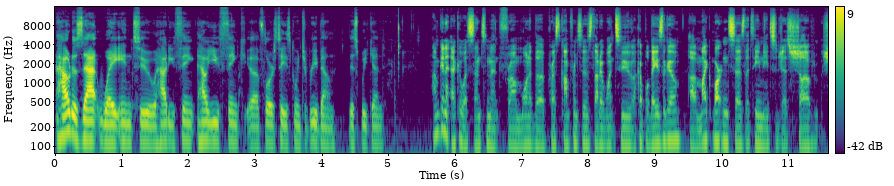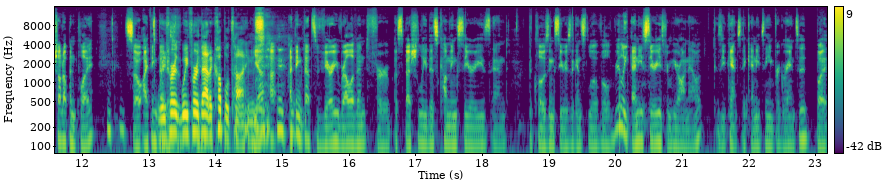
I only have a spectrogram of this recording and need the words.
how does that weigh into how do you think how you think uh, Florida State is going to rebound this weekend? I'm going to echo a sentiment from one of the press conferences that I went to a couple days ago. Uh, Mike Martin says the team needs to just shut up, shut up and play. So I think that We've is- heard we've heard yeah. that a couple times. Yeah, I, I think that's very relevant for especially this coming series and the closing series against Louisville. Really, any series from here on out, because you can't take any team for granted. But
